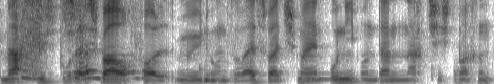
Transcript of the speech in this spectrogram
Nachtschicht, Bruder. Ich war auch voll müde und so. Weißt du, was ich meine? Uni und dann Nachtschicht machen.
